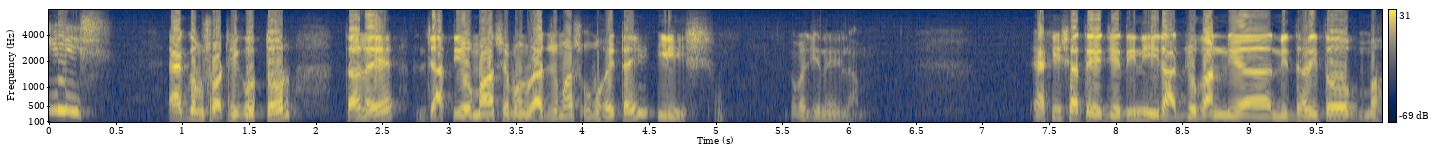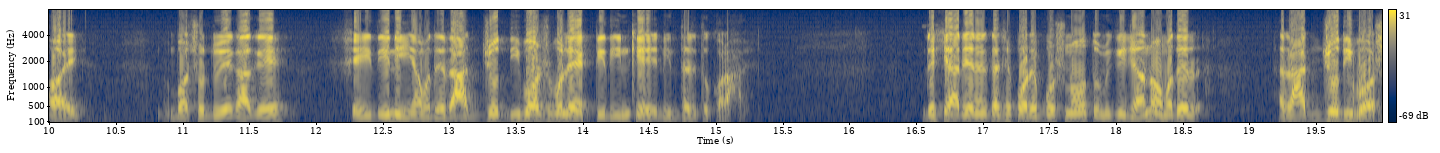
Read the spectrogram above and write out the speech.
ইলিশ। একদম সঠিক উত্তর তাহলে জাতীয় মাছ এবং রাজ্য মাছ উভয়টাই ইলিশ আমরা জেনে নিলাম। একই সাথে যেদিনই রাজ্য গান নির্ধারিত হয় বছর দুয়েক আগে সেই দিনই আমাদের রাজ্য দিবস বলে একটি দিনকে নির্ধারিত করা হয়। দেখি আরিয়ানের কাছে পরের প্রশ্ন তুমি কি জানো আমাদের রাজ্য দিবস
